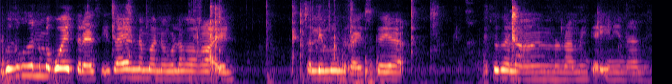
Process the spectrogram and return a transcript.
Gusto ko sana mag white rice, isayang naman na walang kakain sa lemon rice kaya ito na lang ang ano namin kainin namin.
